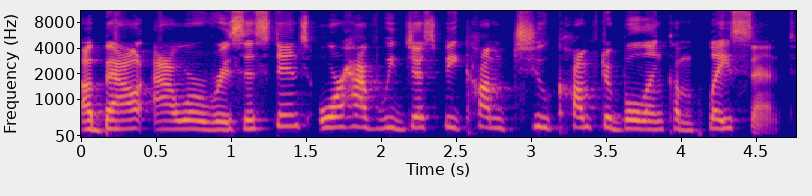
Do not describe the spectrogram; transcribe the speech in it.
about our resistance? Or have we just become too comfortable and complacent?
